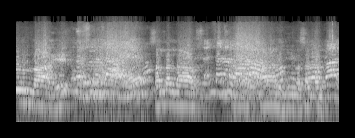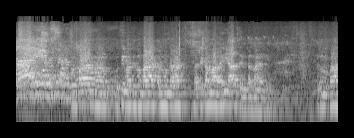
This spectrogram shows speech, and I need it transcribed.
رسول اللہ صلی اللہ علیہ وسلم تم پڑھا اتنی مت تم پڑھا کلمہ کرا بچے کلمہ ہے یاد تین کلمہ ہے کلمہ پڑھا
